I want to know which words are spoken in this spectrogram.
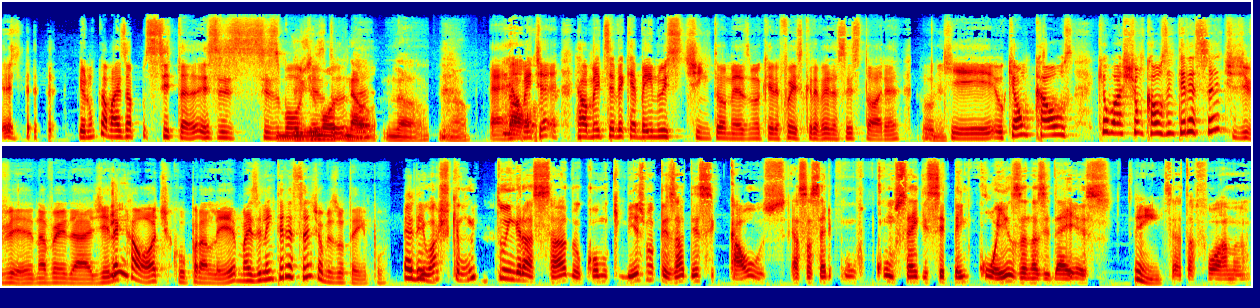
eu nunca mais cita esses, esses monges. Do, não, né? não, não. É, realmente, é, realmente você vê que é bem no instinto mesmo que ele foi escrevendo essa história. O, é. que, o que é um caos que eu acho um caos interessante de ver, na verdade. Ele é caótico para ler, mas ele é interessante ao mesmo tempo. Eu acho que é muito engraçado como que mesmo apesar desse caos, essa série consegue ser bem coesa nas ideias. Sim. De certa forma.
